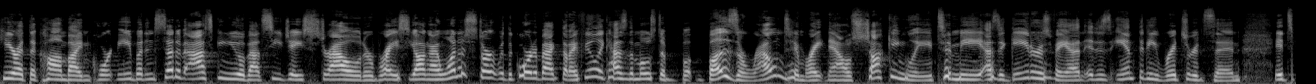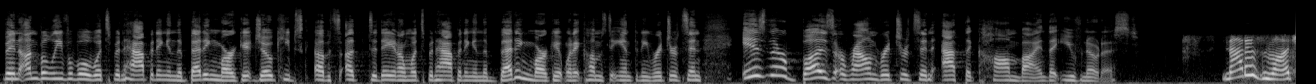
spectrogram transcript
here at the combine, Courtney. But instead of asking you about CJ Stroud or Bryce Young, I want to start with the quarterback that I feel like has the most buzz around him right now. Shockingly to me as a Gators fan, it is Anthony Richardson. It's been unbelievable what's been happening in the betting market. Joe keeps up, up to date on what's been happening in the betting market when it comes to Anthony Richardson. Is there buzz around Richardson at the combine that you've noticed? Not as much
